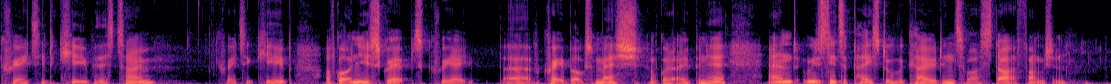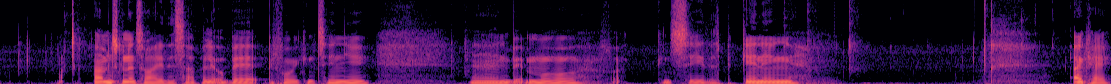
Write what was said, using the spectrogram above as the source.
created cube this time. Created cube. I've got a new script, create uh, create box mesh. I've got it open here, and we just need to paste all the code into our start function. I'm just going to tidy this up a little bit before we continue, and a bit more. If I can see the beginning. Okay,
